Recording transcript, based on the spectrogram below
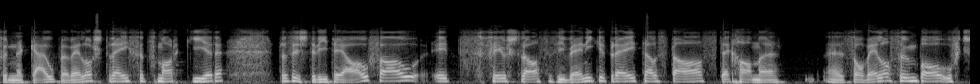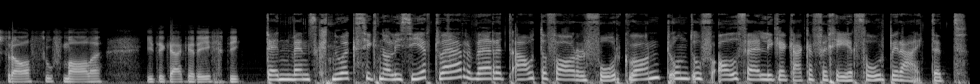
für einen gelben Velostreifen zu markieren. Das ist der Idealfall. Jetzt, viele Straßen sind weniger breit als das. Dann kann man äh, so Velosymbol auf die Straße aufmalen in der Gegenrichtung. Denn wenn es genug signalisiert wäre, wären die Autofahrer vorgewarnt und auf allfälligen Gegenverkehr vorbereitet.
